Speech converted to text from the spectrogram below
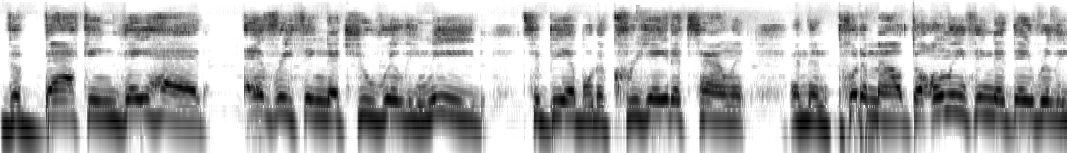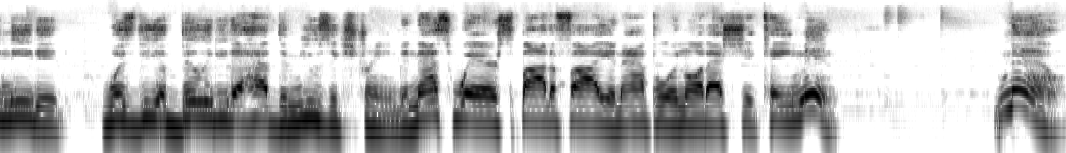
the backing. They had everything that you really need to be able to create a talent and then put them out. The only thing that they really needed was the ability to have the music streamed. And that's where Spotify and Apple and all that shit came in. Now,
